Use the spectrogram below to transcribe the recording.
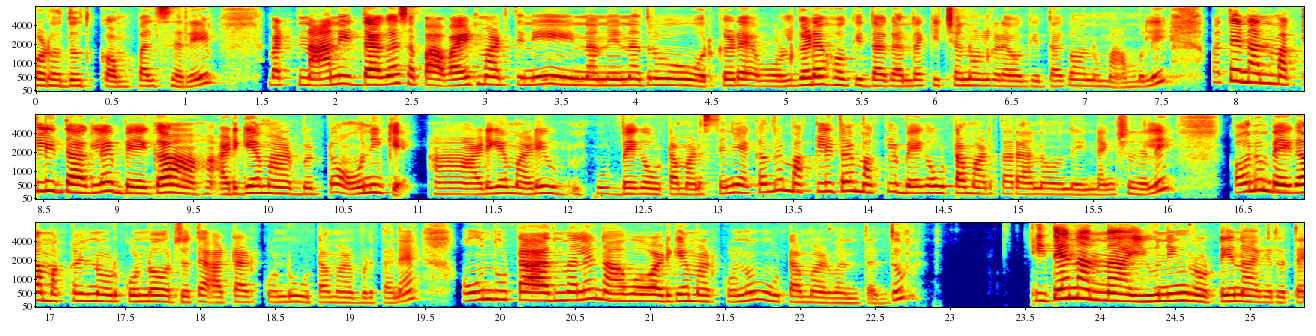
ಕೊಡೋದು ಕಂಪಲ್ಸರಿ ಬಟ್ ನಾನಿದ್ದಾಗ ಸ್ವಲ್ಪ ಅವಾಯ್ಡ್ ಮಾಡ್ತೀನಿ. ನಾನೇನಾದರೂ ಹೊರ್ಗಡೆ, ಒಳಗಡೆ ಹೋಗಿದ್ದಾಗ, ಅಂದರೆ ಕಿಚನ್ ಒಳಗಡೆ ಹೋಗಿದ್ದಾಗ ಅವನು ಮಾಮೂಲಿ. ಮತ್ತು ನನ್ನ ಮಕ್ಕಳಿದ್ದಾಗಲೇ ಬೇಗ ಅಡುಗೆ ಮಾಡಿಬಿಟ್ಟು ಅವನಿಗೆ ಅಡುಗೆ ಮಾಡಿ ಬೇಗ ಊಟ ಮಾಡಿಸ್ತೀನಿ. ಯಾಕಂದರೆ ಮಕ್ಕಳಿದ್ರೆ ಮಕ್ಕಳು ಬೇಗ ಊಟ ಮಾಡ್ತಾರೆ ಅನ್ನೋ ಒಂದು ಇಂಟೆನ್ಷನಲ್ಲಿ ಅವನು ಬೇಗ ಮಕ್ಕಳು ನೋಡಿಕೊಂಡು ಅವ್ರ ಜೊತೆ ಆಟ ಆಡಿಕೊಂಡು ಊಟ ಮಾಡಿಬಿಡ್ತಾನೆ. ಅವನ ಊಟ ಆದಮೇಲೆ ನಾವು ಅಡುಗೆ ಮಾಡಿಕೊಂಡು ಊಟ ಮಾಡುವಂಥದ್ದು. ಇದೇ ನನ್ನ ಈವ್ನಿಂಗ್ ರೊಟೀನ್ ಆಗಿರುತ್ತೆ.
